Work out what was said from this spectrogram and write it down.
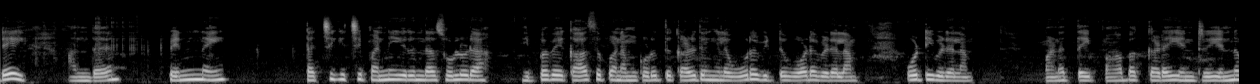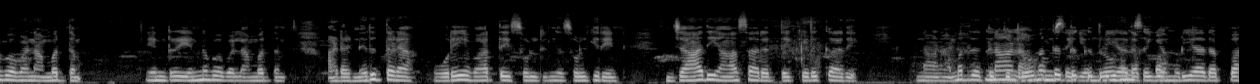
டேய் அந்த பெண்ணை டச்சு கிச்சு பண்ணி இருந்தா சொல்லுடா இப்பவே காசு பணம் கொடுத்து கழுதைங்களை ஊற விட்டு ஓட விடலாம் ஓட்டி விடலாம் பணத்தை பாபக்கடை என்று எண்ணுபவன் அமிர்தம் என்று எண்ணுபவள் அமிர்தம். அட நிறுத்தடா ஒரே வார்த்தை சொல்றீங்க சொல்கிறேன். ஜாதி ஆசாரத்தை கெடுக்காதே. நான் அமிர்தத்துக்கு நான் துரோகம் செய்ய அமிர்தத்துக்கு துரோகம் செய்ய முடியாதப்பா.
